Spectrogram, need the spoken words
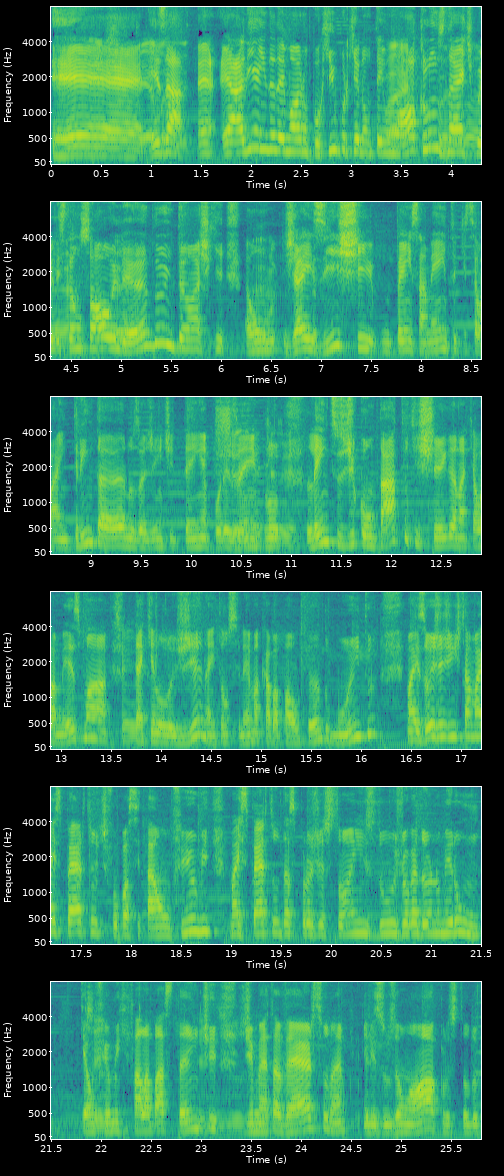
É, exato. É, é, ali ainda demora um pouquinho porque não tem um vai, óculos, né? Tipo, eles estão só é. olhando, então acho que é um, é. já existe um pensamento que, sei lá, em 30 anos a gente tenha, por chega exemplo, lentes de contato que chega naquela mesma Sim. tecnologia, né? Então o cinema acaba pautando muito. Mas hoje a gente está mais perto, se for para citar um filme, mais perto das projeções do jogador número 1. Um, que é um Sim. filme que fala bastante de metaverso, né? Eles usam óculos, tudo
